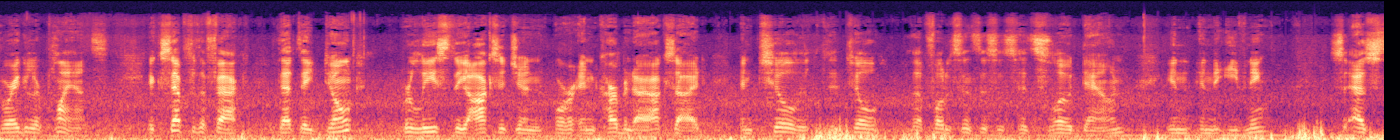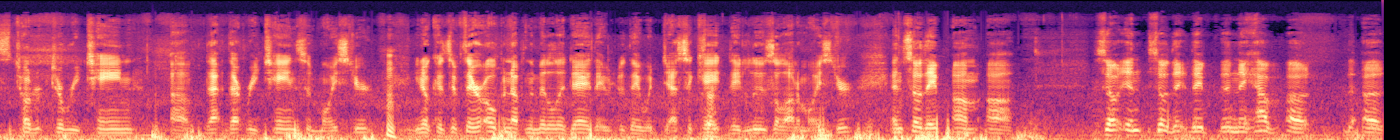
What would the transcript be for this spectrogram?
regular plants, except for the fact that they don't release the oxygen or and carbon dioxide until until the photosynthesis has slowed down in in the evening as to, to retain uh, that that retains the moisture. You know because if they're open up in the middle of the day they they would desiccate they'd lose a lot of moisture. And so they um uh so and so they, they then they have uh, uh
